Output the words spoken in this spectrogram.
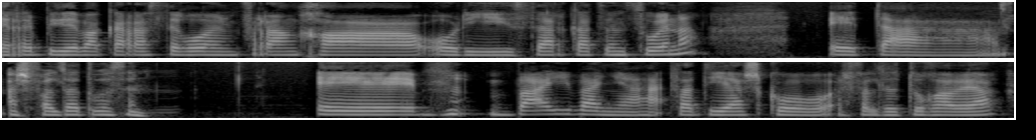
errepide bakarra zegoen franja hori zeharkatzen zuena, eta Asfaltatua zen? E, bai, baina zati asko asfaltatu gabeak,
